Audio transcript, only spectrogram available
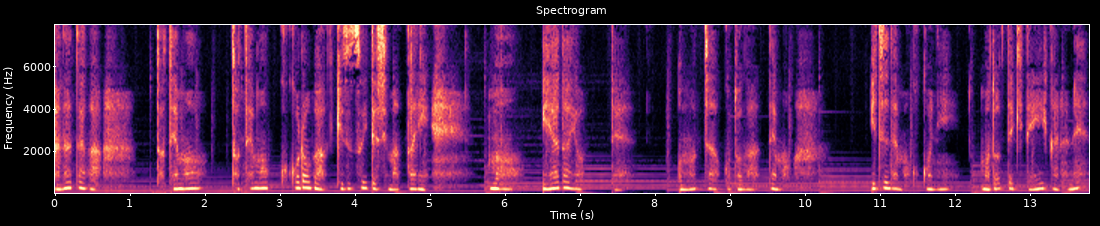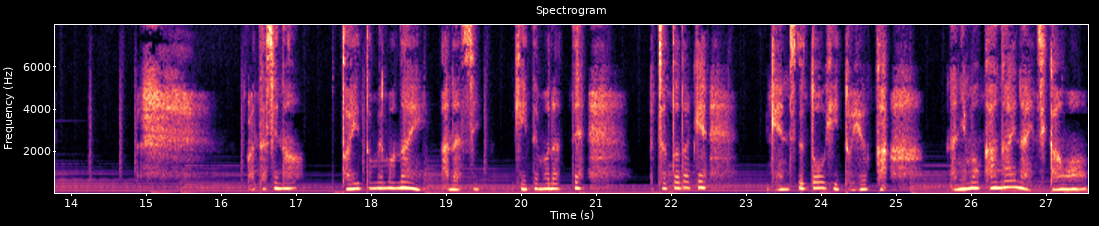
あなたがとてもとても心が傷ついてしまったりもう嫌だよって思っちゃうことがあってもいつでもここに戻ってきていいからね。私の取り留めもない話聞いてもらってちょっとだけ現実逃避というか何も考えない時間を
